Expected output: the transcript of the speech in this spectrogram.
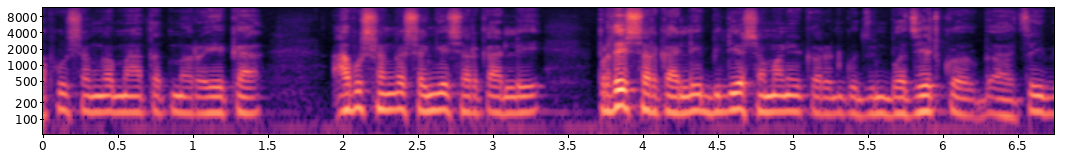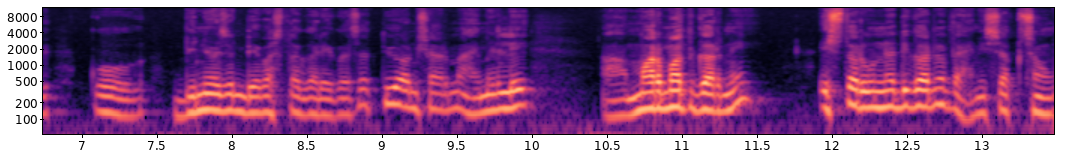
आफूसँग मातहतमा रहेका आफूसँग सङ्घीय सरकारले प्रदेश सरकारले विद्युत समानीकरणको जुन बजेटको चाहिँ को विनियोजन व्यवस्था गरेको छ त्यो अनुसारमा हामीले मर्मत गर्ने स्तर उन्नति गर्न त हामी सक्छौँ।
